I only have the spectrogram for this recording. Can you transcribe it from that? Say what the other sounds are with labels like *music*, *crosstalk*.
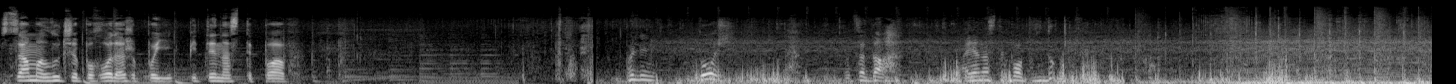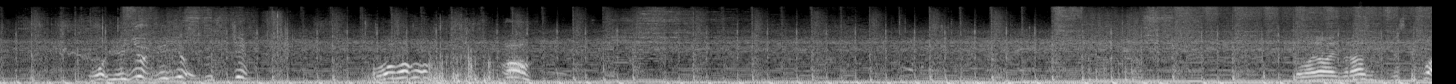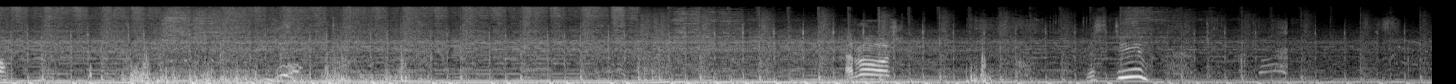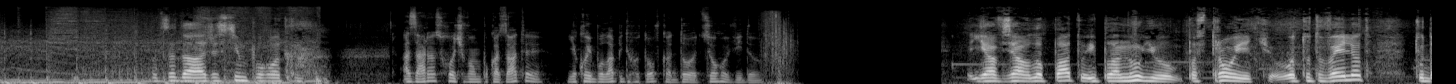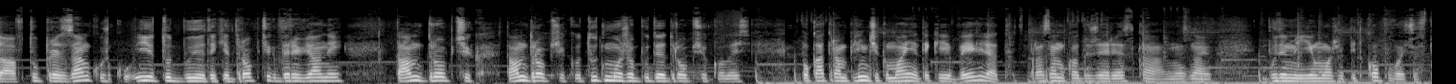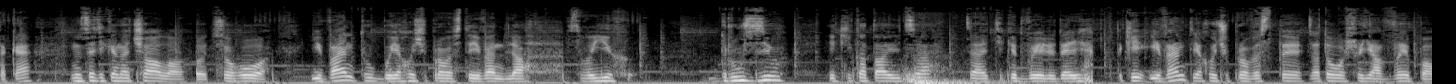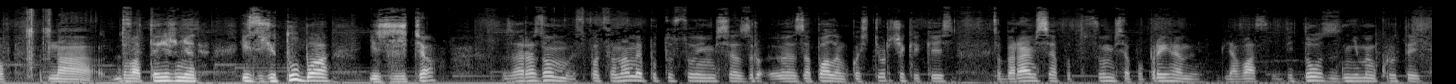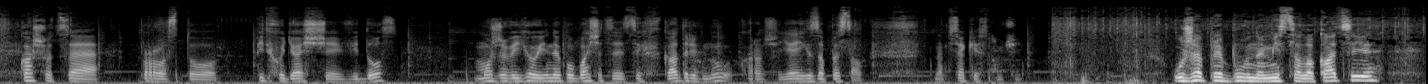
Сама лучша погода, щоб піти на степап. Блін, дощ. Оце да. А я на степап йду. Ой-ой-ой-ой-ой, зачем? О-о-о! Давай, давай, зразу на степап. Хорош! Настім! Оце да, Джастім погодка. А зараз хочу вам показати, якою була підготовка до цього відео. Я взяв лопату і планую построїти отут вильот, туди, в ту приземку. І тут буде такий дропчик дерев'яний. Там дропчик, там дропчик, отут може буде дропчик колись. Поки трамплінчик має такий вигляд, приземка дуже різка, не знаю. Будемо її може підкопувати, щось таке. Ну це тільки начало цього івенту, бо я хочу провести івент для своїх друзів, які катаються. Це тільки двоє людей. Такий івент я хочу провести за того, що я випав на два тижні із Ютуба, із життя. Заразом з пацанами потусуємося, е, запалимо костюрчик якийсь, зберемося, потусуємося, попригаємо для вас. Відос знімемо крутий. Поки це просто підходящий відос. Може ви його і не побачите цих кадрів. Ну, коротше, я їх записав на всякий случай. Уже прибув на місце локації.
